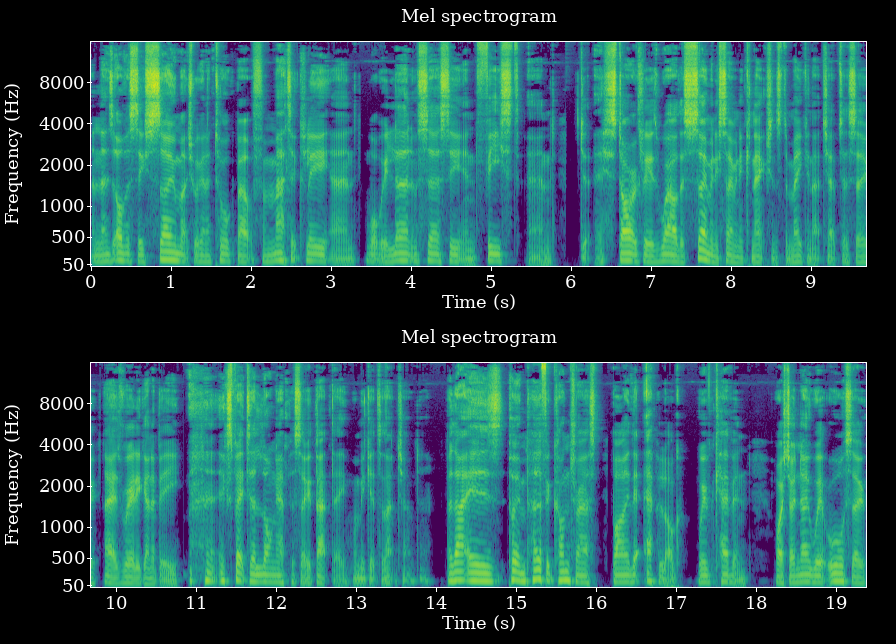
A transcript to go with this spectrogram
And there's obviously so much we're going to talk about thematically and what we learn of Cersei in Feast and historically as well. There's so many, so many connections to make in that chapter. So that is really going to be expect a long episode that day when we get to that chapter. But that is put in perfect contrast by the epilogue with Kevan, which I know we're also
